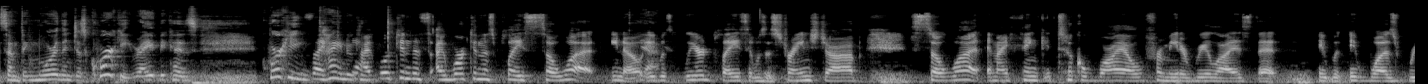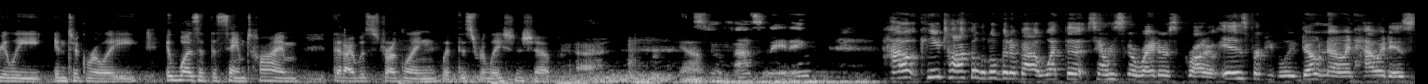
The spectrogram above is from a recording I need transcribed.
something more than just quirky right? Because quirky like, kind of yeah, i worked in this i worked in this place so what? You know yeah. it was a weird place it was a strange job so what? And i think it took a while for me to realize that it, w- it was really integrally it was at the same time that i was struggling with this relationship. Yeah. So fascinating how can you talk a little bit about what the San Francisco Writers Grotto is for people who don't know and how it is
